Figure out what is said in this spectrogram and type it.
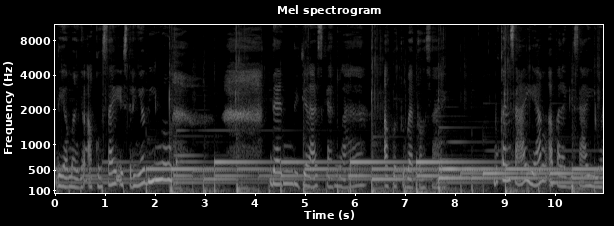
dia manggil aku Sai, istrinya bingung. Dan dijelaskanlah aku tuh Batosai sayang apalagi sayur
